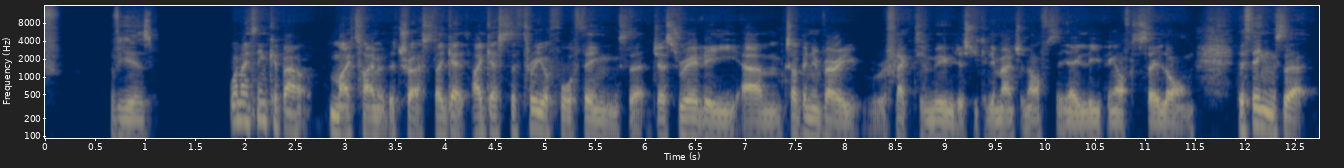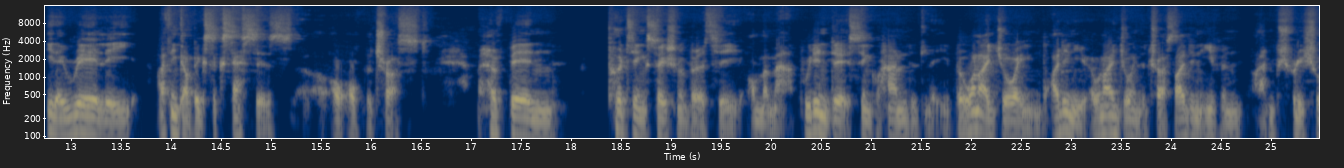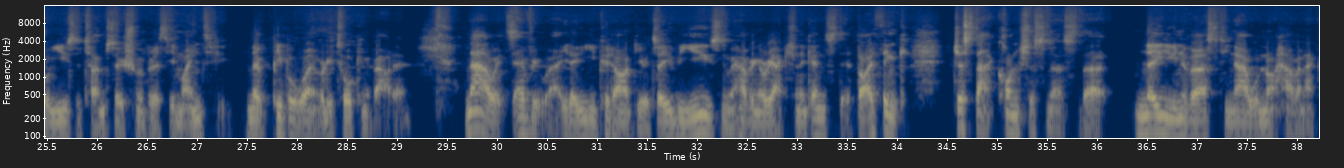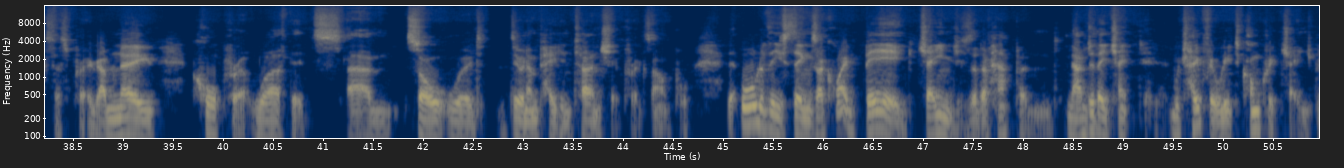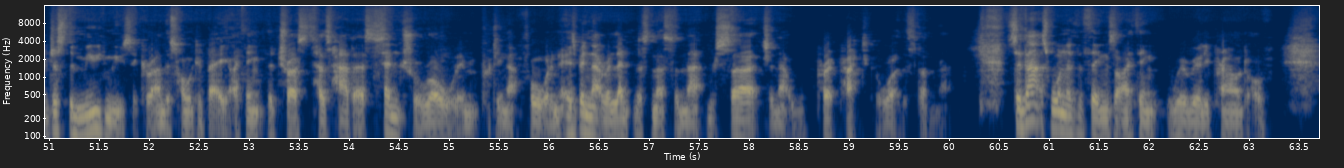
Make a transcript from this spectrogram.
of years? When i think about my time at the trust i get i guess the three or four things that just really because um, i've been in very reflective mood as you can imagine after you know leaving after so long. The things that you know really i think are big successes of, of the trust have been putting social mobility on the map. We didn't do it single handedly, but when I joined, I didn't. When I joined the trust, I didn't even. I'm pretty sure use the term social mobility in my interview. No, people weren't really talking about it. Now it's everywhere. You know, you could argue it's overused, and we're having a reaction against it. But I think just that consciousness that no university now will not have an access program. No corporate worth its um, salt would do an unpaid internship, for example. All of these things are quite big changes that have happened. Now, do they change, which hopefully will lead to concrete change, but just the mood music around this whole debate, I think the Trust has had a central role in putting that forward. And it has been that relentlessness and that research and that practical work that's done that. So that's one of the things I think we're really proud of.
